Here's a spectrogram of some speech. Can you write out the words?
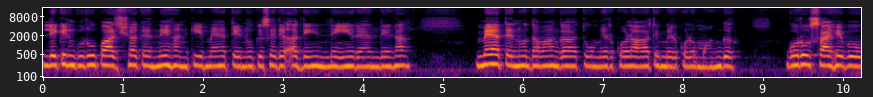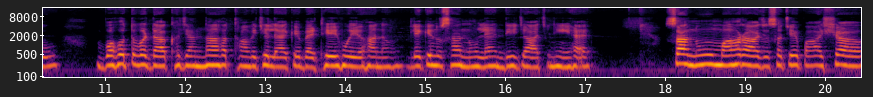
ਲੇਕਿਨ ਗੁਰੂ ਪਾਤਸ਼ਾਹ ਕਹਿੰਦੇ ਹਨ ਕਿ ਮੈਂ ਤੈਨੂੰ ਕਿਸੇ ਦੇ ਅਧੀਨ ਨਹੀਂ ਰਹਿਣ ਦੇਣਾ। ਮੈਂ ਤੈਨੂੰ ਦਵਾਂਗਾ, ਤੂੰ ਮੇਰੇ ਕੋਲ ਆ ਤੇ ਮੇਰੇ ਕੋਲੋਂ ਮੰਗ। ਗੁਰੂ ਸਾਹਿਬ ਬਹੁਤ ਵੱਡਾ ਖਜ਼ਾਨਾ ਹੱਥਾਂ ਵਿੱਚ ਲੈ ਕੇ ਬੈਠੇ ਹੋਏ ਹਨ, ਲੇਕਿਨ ਸਾਨੂੰ ਲੈਣ ਦੀ ਜਾਚ ਨਹੀਂ ਹੈ। ਸਾਨੂੰ ਮਹਾਰਾਜ ਸੱਚੇ ਪਾਤਸ਼ਾਹ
